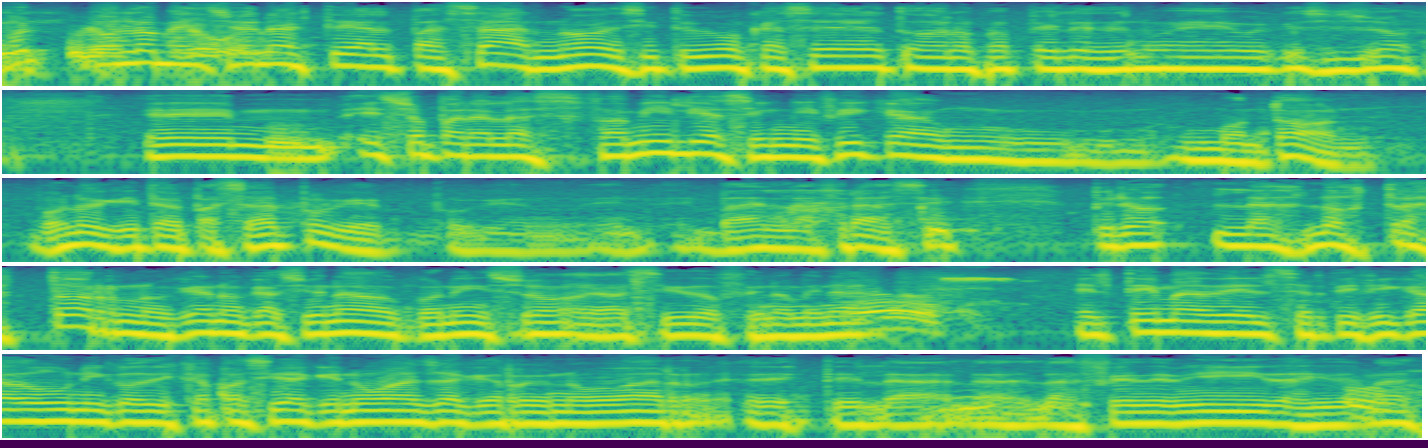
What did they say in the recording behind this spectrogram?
Vos, pero- vos lo mencionaste al pasar, ¿no? Es decir, tuvimos que hacer todos los papeles de nuevo y qué sé yo. Eh, eso para las familias significa un, un montón. Vos lo dijiste al pasar porque, porque va en la frase. Pero las- los trastornos que han ocasionado con eso ha sido fenomenal. El tema del certificado único de discapacidad, que no haya que renovar este, la, la- la fe de vidas y demás,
